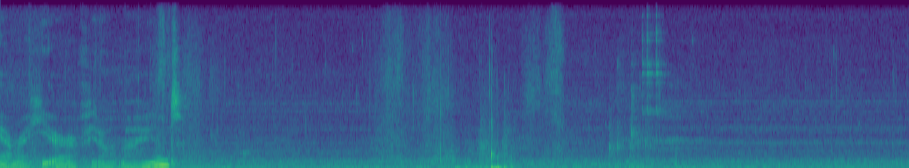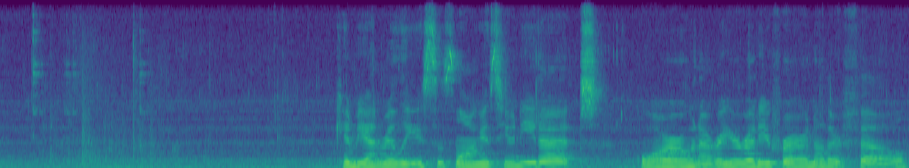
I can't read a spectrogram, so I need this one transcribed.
camera here if you don't mind. Can be on release as long as you need it, or whenever you're ready for another fill,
